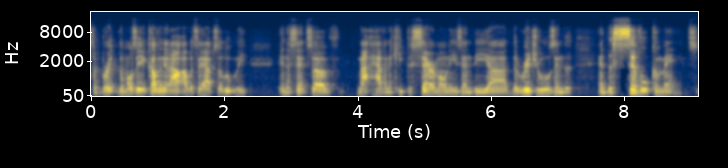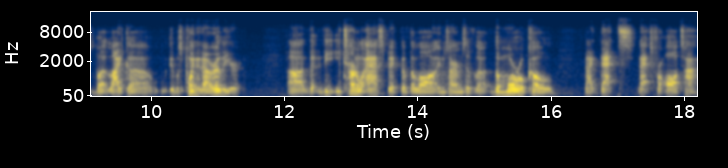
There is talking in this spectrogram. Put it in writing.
to break the Mosaic covenant? I, I would say absolutely, in the sense of not having to keep the ceremonies and the uh, the rituals and the and the civil commands. But like uh, it was pointed out earlier, uh, the, the eternal aspect of the law in terms of uh, the moral code, like that's that's for all time.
